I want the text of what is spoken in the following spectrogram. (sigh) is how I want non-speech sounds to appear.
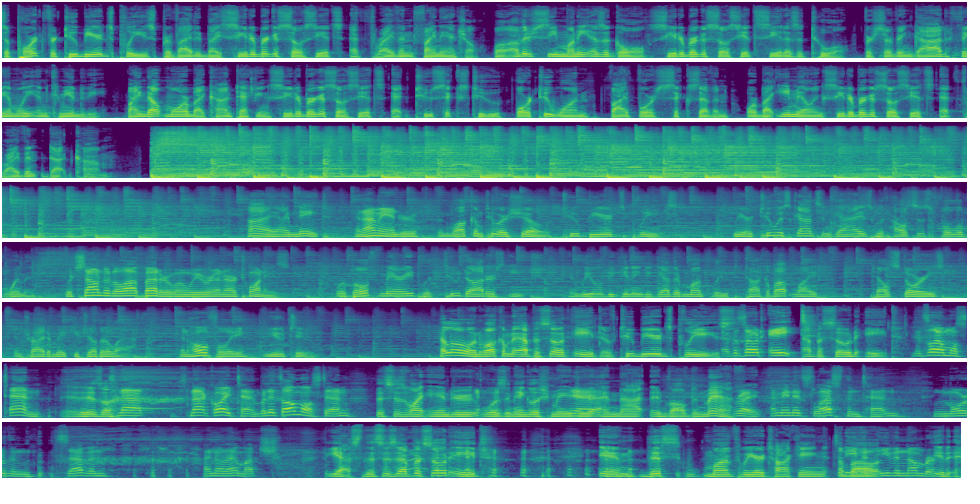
Support for Two Beards Please provided by Cedarburg Associates at Thrivent Financial. While others see money as a goal, Cedarburg Associates see it as a tool for serving God, family, and community. Find out more by contacting Cedarburg Associates at 262 421 5467 or by emailing Cedarburg Associates at thrivent.com. Hi, I'm Nate, And I'm Andrew. and welcome to our show, Two Beards Please. We are two Wisconsin guys with houses full of women. which sounded a lot better when we were in our 20s. We're both married with two daughters each, and we will be getting together monthly to talk about life, tell stories, and try to make each other laugh. And hopefully, you too. Hello, and welcome to episode 8 of Two Beards Please. Episode 8. Episode 8. It's almost 10. It is a, It's not it's not quite 10, but it's almost 10. this is why Andrew was an English (laughs) major Yeah. and not involved in math. Right. I mean, it's less than 10, more than 7. I know that much. Yes, this is episode 8. (laughs) and this month we are talking It's an about even even number. It,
